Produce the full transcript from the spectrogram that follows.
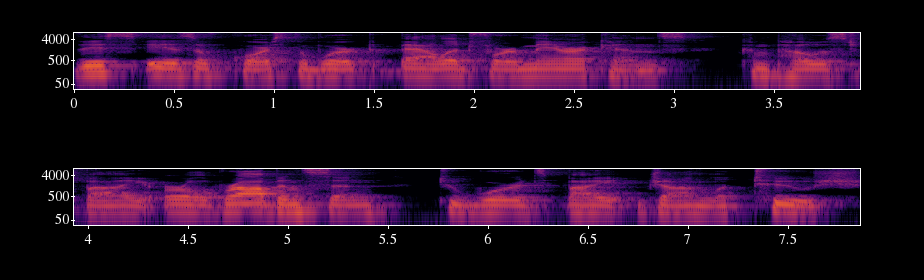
This is, of course, the work Ballad for Americans, composed by Earl Robinson to words by John Latouche.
